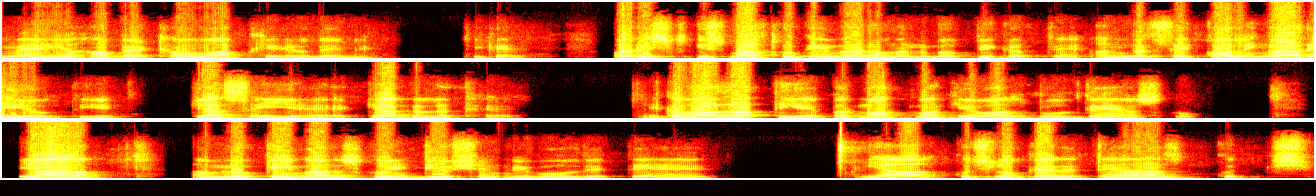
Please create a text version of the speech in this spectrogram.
मैं यहाँ बैठा हूँ आपके हृदय में, ठीक है? और इस इस बात को कई बार हम अनुभव भी करते हैं। अंदर से कॉलिंग आ रही होती है क्या सही है क्या गलत है? एक आवाज़ आती है परमात्मा की आवाज़ बोलते हैं उसको। या हम लोग कई बार उसको इंट्यूशन भी बोल देते हैं या कुछ लोग कह देते हैं हाँ, कुछ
